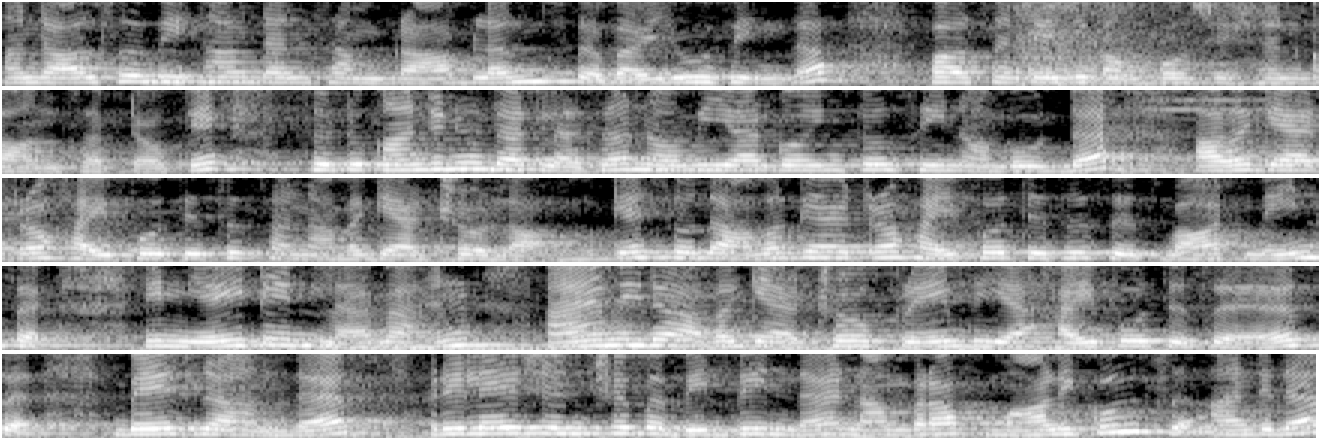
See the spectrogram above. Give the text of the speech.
and also we have done some problems by using the percentage composition concept. Okay. So to continue that lesson now we are going to see about the Avogadro hypothesis and Avogadro law. Okay. So the Avogadro hypothesis is what means in 1811 Amedeo Avogadro framed a hypothesis based on the relationship between the number of molecules and the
